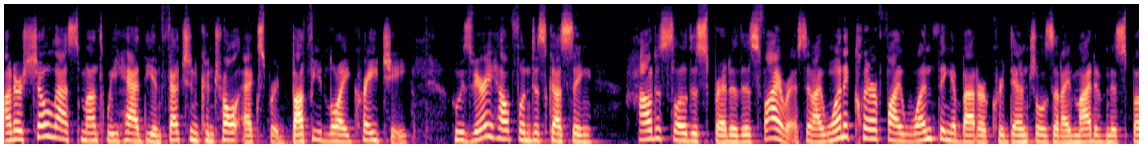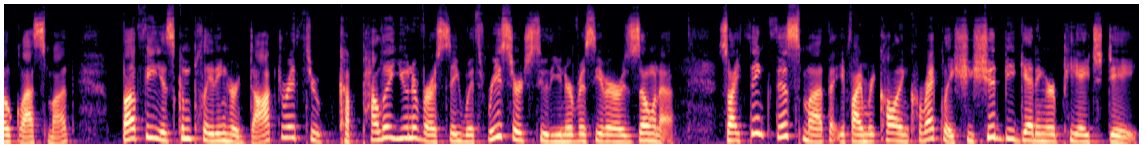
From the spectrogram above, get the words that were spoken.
On our show last month, we had the infection control expert, Buffy Lloyd Krejci, who was very helpful in discussing how to slow the spread of this virus. And I want to clarify one thing about our credentials that I might have misspoke last month. Buffy is completing her doctorate through Capella University with research through the University of Arizona. So I think this month, if I'm recalling correctly, she should be getting her PhD.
